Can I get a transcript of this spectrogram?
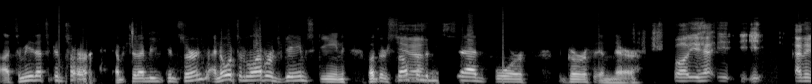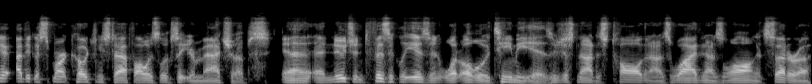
Uh, to me, that's a concern. Should I be concerned? I know it's a leverage game scheme, but there's something Yeah. to be said for girth in there. Well, you, ha- you I think I think a smart coaching staff always looks at your matchups, and, and Nugent physically isn't what Oluwatimi is. They're just not as tall, they're not as wide, they're not as long, etc.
